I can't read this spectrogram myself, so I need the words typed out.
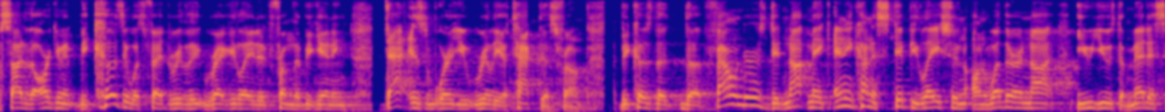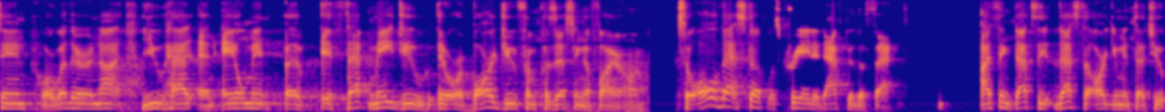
side of the argument because it was federally regulated from the beginning that is where you really attack this from. Because the the founders did not make any kind of stipulation on whether or not you used a medicine or whether or not you had an ailment uh, if that made you or barred you from possessing a firearm. So all that stuff was created after the fact I think that's the that's the argument that you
